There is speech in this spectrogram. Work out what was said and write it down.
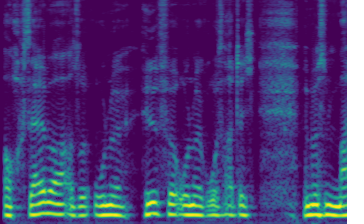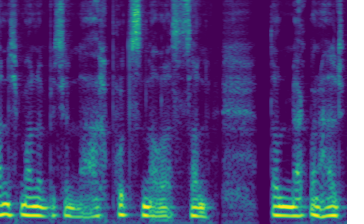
auch selber, also ohne Hilfe, ohne großartig. Wir müssen manchmal ein bisschen nachputzen, aber das ist dann, dann merkt man halt,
